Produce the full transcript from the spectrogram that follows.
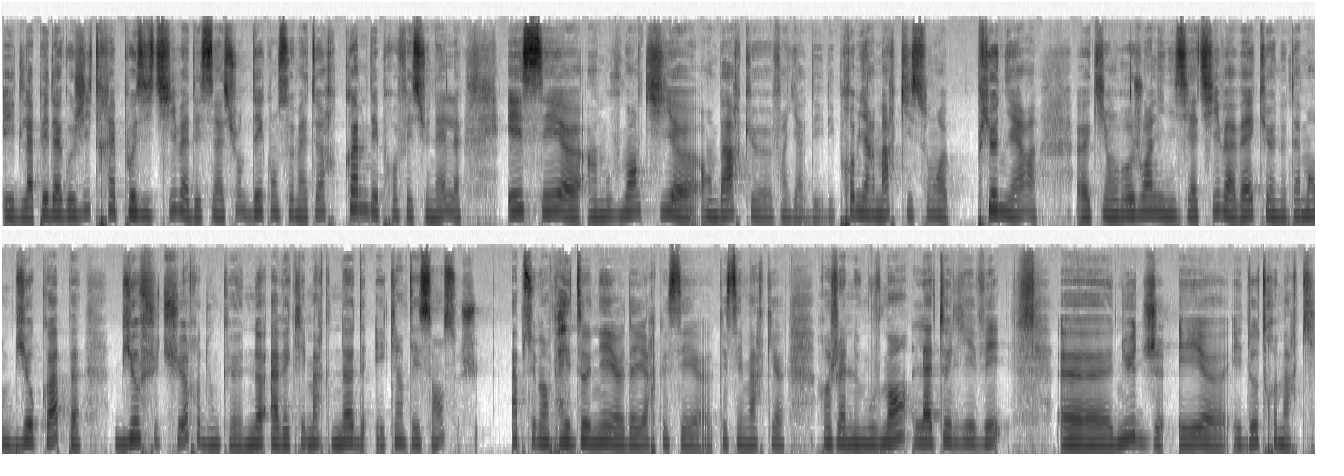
et de la pédagogie très positive à destination des consommateurs comme des professionnels. Et c'est un mouvement qui embarque, enfin il y a des, premières marques qui sont pionnières euh, qui ont rejoint l'initiative avec euh, notamment Biocop, Biofuture, donc euh, avec les marques Node et Quintessence. Je suis absolument pas étonnée d'ailleurs que ces, que ces marques rejoignent le mouvement. L'Atelier V, Nudge et, et d'autres marques.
